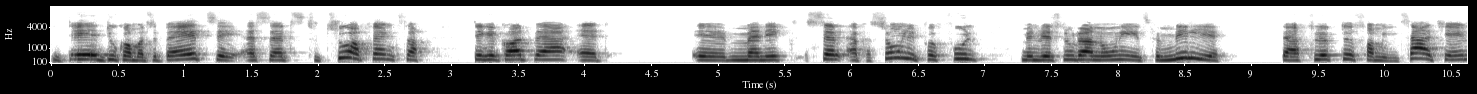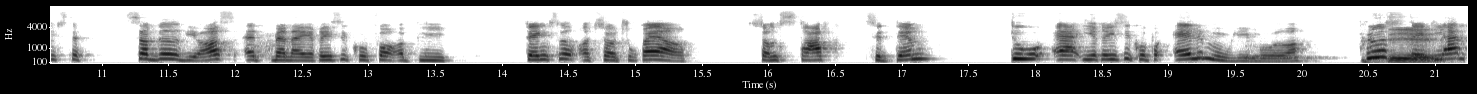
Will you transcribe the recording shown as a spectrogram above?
Det, du kommer tilbage til Assads torturfængsler. Det kan godt være, at øh, man ikke selv er personligt forfulgt, men hvis nu der er nogen i ens familie, der er flygtet fra militærtjeneste, så ved vi også, at man er i risiko for at blive fængslet og tortureret som straf til dem. Du er i risiko på alle mulige måder. Plus det, Det- det er et land,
